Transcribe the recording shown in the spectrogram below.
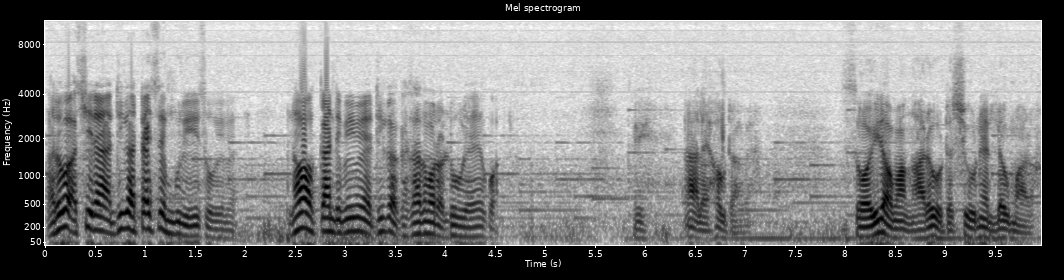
ငါတို့ကအရှိတန်းအဓိကတိုက်စစ်မှုတွေဆိုပေမဲ့နောက်ကန်တပေးမဲ့အဓိကကစားသမားတော့လိုတယ်ကွာဟေးအဲ့ဒါလည်းဟုတ်တာပဲ ဇော်ကြီးတော်မှငါတို့ကိုတရှူနဲ့လုံมาတော့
